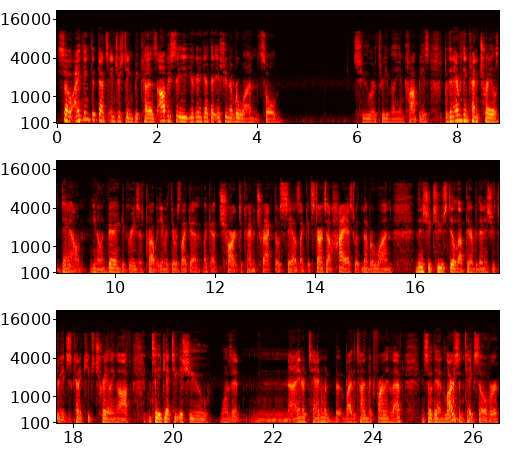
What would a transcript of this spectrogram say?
So I think that that's interesting because obviously you're going to get that issue number one sold two or three million copies, but then everything kind of trails down, you know, in varying degrees. There's probably if there was like a like a chart to kind of track those sales. Like it starts out highest with number one, then issue two still up there, but then issue three it just kind of keeps trailing off until you get to issue what was it nine or ten when by the time McFarlane left, and so then Larsen takes over,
